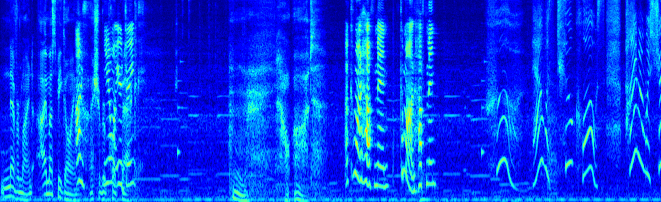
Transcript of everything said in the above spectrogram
Never mind. I must be going. Oh, I should you report don't want your back. drink? Hmm, how odd. Oh, come on, Huffman. Come on, Huffman. Whew, that was too close. Paimon was sure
